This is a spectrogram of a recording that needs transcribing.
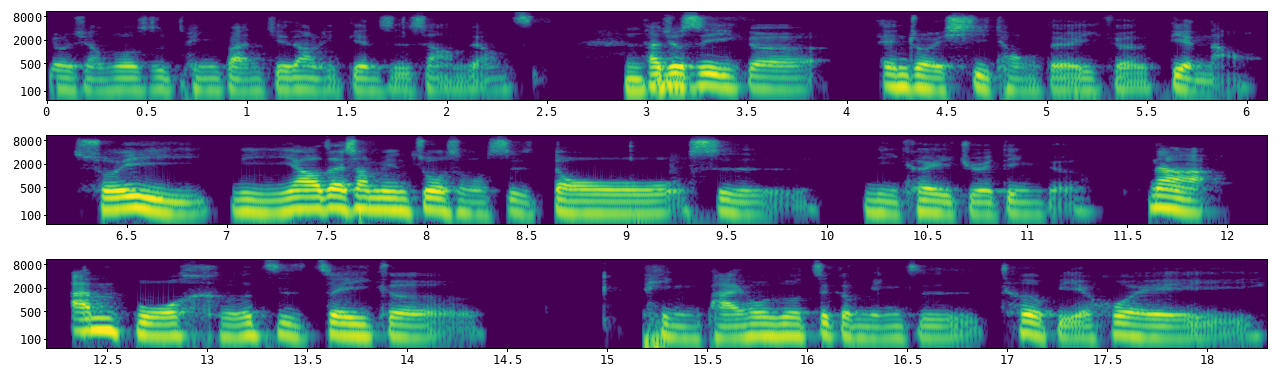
又想说是平板接到你电视上这样子，嗯它就是一个 Android 系统的一个电脑，所以你要在上面做什么事都是你可以决定的。那安博盒子这一个品牌或者说这个名字特别会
